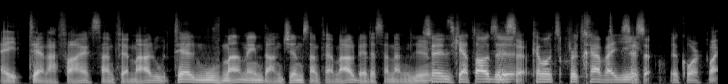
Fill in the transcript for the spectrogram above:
hey, telle affaire, ça me fait mal, ou tel mouvement, même dans le gym, ça me fait mal, ben là, ça m'améliore. C'est un indicateur de ça. comment tu peux travailler le corps. Ouais.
